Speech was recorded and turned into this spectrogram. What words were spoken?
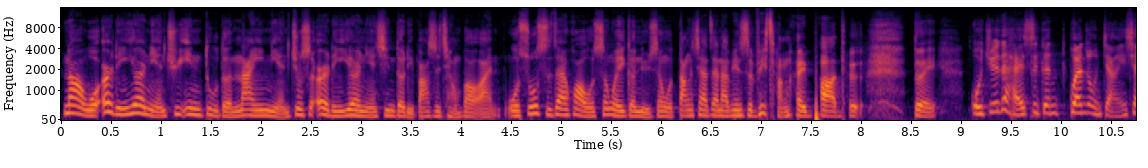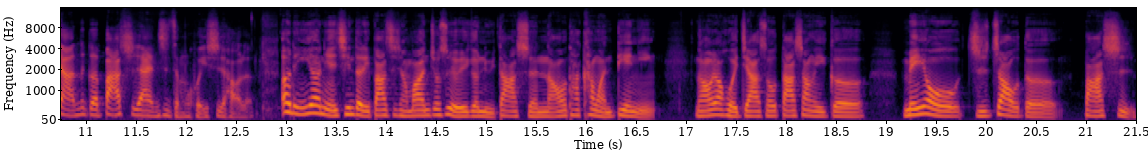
那我二零一二年去印度的那一年，就是二零一二年新德里巴士强暴案。我说实在话，我身为一个女生，我当下在那边是非常害怕的。对，我觉得还是跟观众讲一下那个巴士案是怎么回事好了。二零一二年新德里巴士强暴案就是有一个女大生，然后她看完电影。然后要回家的时候，搭上一个没有执照的巴士，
